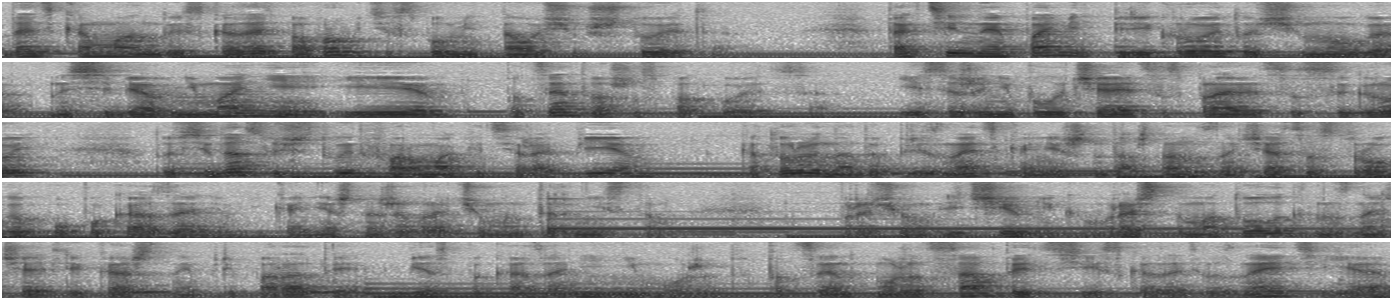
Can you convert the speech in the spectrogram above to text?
дать команду и сказать, попробуйте вспомнить на ощупь, что это. Тактильная память перекроет очень много на себя внимания, и пациент ваш успокоится. Если же не получается справиться с игрой, то всегда существует фармакотерапия, которую, надо признать, конечно, должна назначаться строго по показаниям. И, конечно же, врачом-интернистом, врачом-лечебником. Врач-стоматолог назначать лекарственные препараты без показаний не может. Пациент может сам прийти и сказать, вы знаете, я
